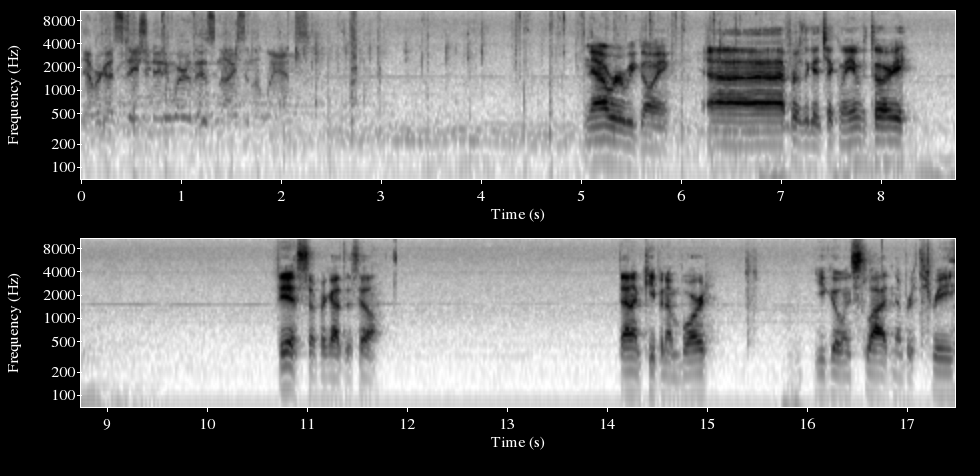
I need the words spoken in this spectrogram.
Never got stationed anywhere this nice in the lands. Now where are we going? Uh, first I gotta check my inventory. This I forgot to sell. That I'm keeping on board. You go in slot number three.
